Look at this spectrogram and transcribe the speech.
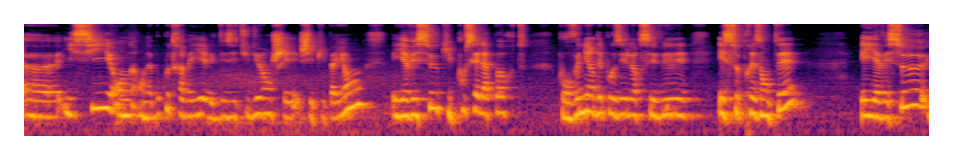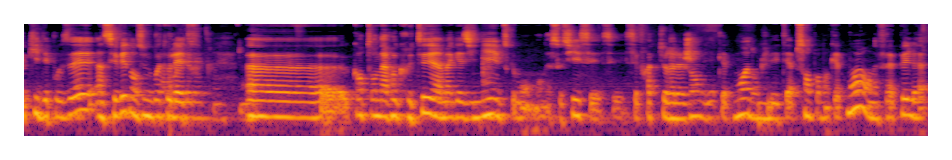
Euh, ici, on, a beaucoup travaillé avec des étudiants chez, chez Pipaillon, et il y avait ceux qui poussaient la porte pour venir déposer leur CV et se présenter, et il y avait ceux qui déposaient un CV dans une boîte aux lettres. Euh, quand on a recruté un magasinier, parce que mon, associé s'est fracturé la jambe il y a quatre mois, donc mhm. il était absent pendant quatre mois, on a fait appel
